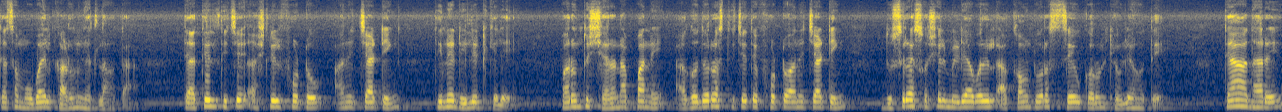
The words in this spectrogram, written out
त्याचा मोबाईल काढून घेतला होता. त्यातील तिचे अश्लील फोटो आणि चॅटिंग तिने डिलीट केले. परंतु शरणप्पाने अगोदरच तिचे ते फोटो आणि चॅटिंग दुसऱ्या सोशल मीडियावरील अकाउंटवरच सेव्ह करून ठेवले होते. त्या आधारे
